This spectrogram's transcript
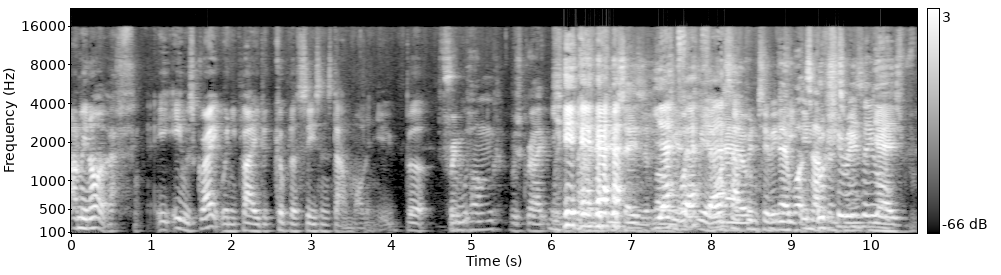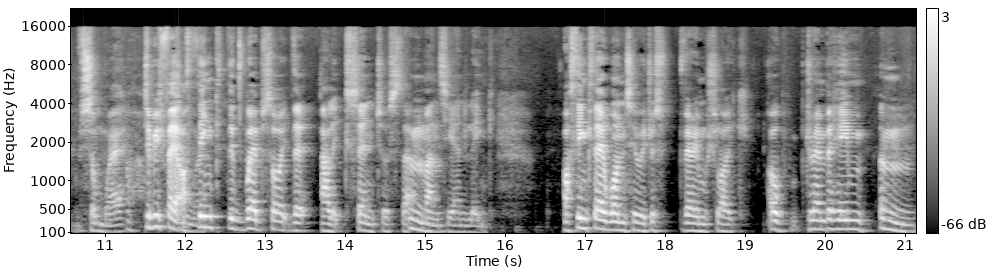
I mean, I, he, he was great when he played a couple of seasons down Molyneux, but Frimpong was great. when Yeah. he a few seasons at Yeah, Bolton. fair, yeah, what's Now- happened to it? now what's in happened Russia, to is he, Yeah, he's somewhere. To be fair, I think the website that Alex sent us, that Mm. Mancienne link, I think they're ones who are just very much like, oh, do you remember him? um,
